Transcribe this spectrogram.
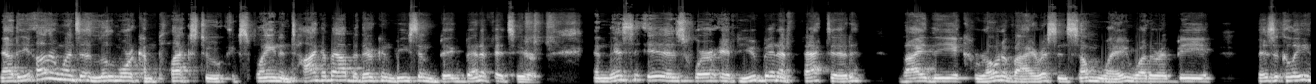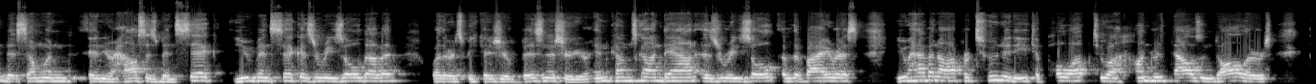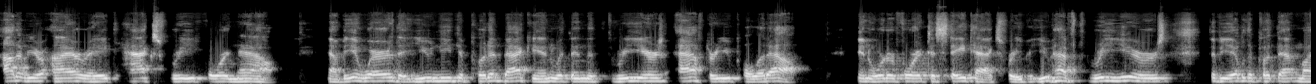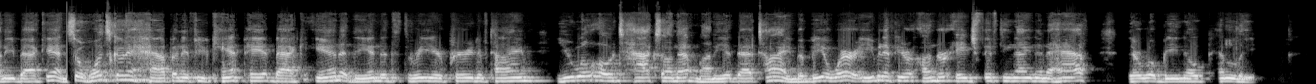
Now, the other one's a little more complex to explain and talk about, but there can be some big benefits here. And this is where if you've been affected by the coronavirus in some way, whether it be physically that someone in your house has been sick, you've been sick as a result of it, whether it's because your business or your income's gone down as a result of the virus, you have an opportunity to pull up to $100,000 out of your IRA tax free for now. Now, be aware that you need to put it back in within the three years after you pull it out in order for it to stay tax free. But you have three years to be able to put that money back in. So, what's going to happen if you can't pay it back in at the end of the three year period of time? You will owe tax on that money at that time. But be aware, even if you're under age 59 and a half, there will be no penalty.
